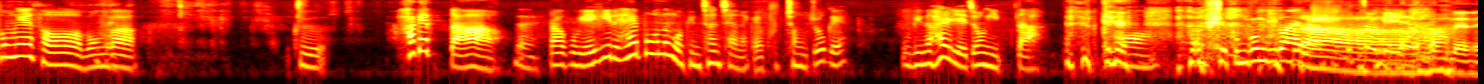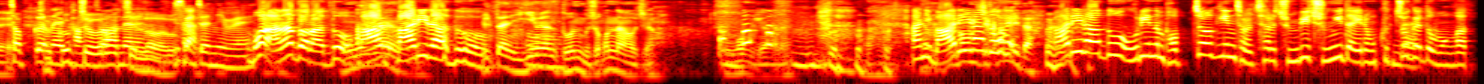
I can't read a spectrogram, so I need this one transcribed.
통해서 뭔가 그 하겠다라고 네. 얘기를 해보는 건 괜찮지 않을까요? 구청 쪽에 우리는 할 예정이 있다 이렇게 어, 공공기관에 대한 아. 적극적인. 접근을. 강조하는 선재님의 뭘 안 하더라도 공공기관- 말, 말이라도 일단 이기면 어. 돈 무조건 나오죠. 공공기관은. 음. 아니 말이라도 해. 말이라도 우리는 법적인 절차를 준비 중이다 이러면 그쪽에도 뭔가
